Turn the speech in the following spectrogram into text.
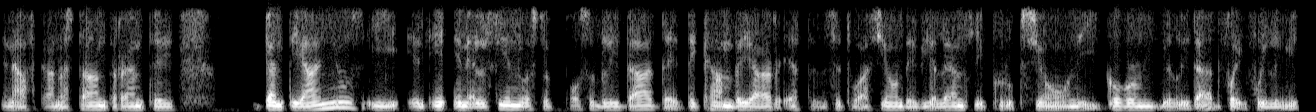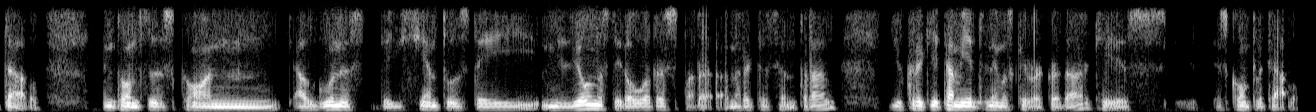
en Afganistán durante 20 años y en, el fin nuestra posibilidad de, cambiar esta situación de violencia, corrupción y gobernabilidad fue, fue limitado. Entonces, con algunos de cientos de millones de dólares para América Central, yo creo que también tenemos que recordar que es, es complicado.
